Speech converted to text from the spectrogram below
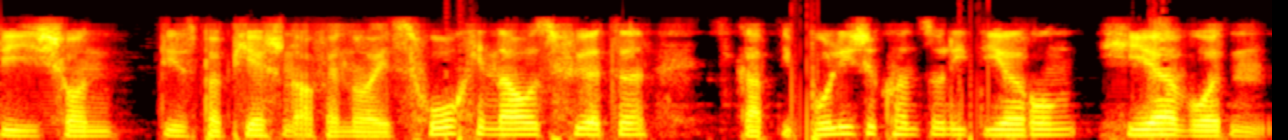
die schon dieses Papier schon auf ein neues Hoch hinausführte. Es gab die bullische Konsolidierung. Hier wurden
